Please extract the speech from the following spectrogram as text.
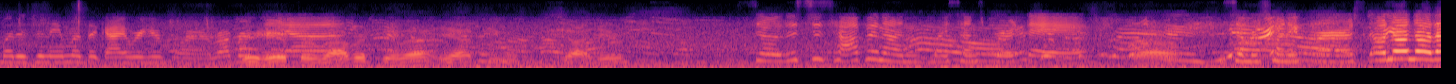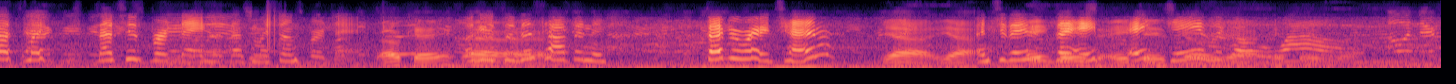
what is the name of the guy we're here for. Robert. We're here for. Robert Villa. Yeah, he was shot here. So this just happened on my son's oh, birthday, Wow. December 21st. Oh no no, that's my that's his birthday. That's my son's birthday. Okay. Okay, so this happened in February 10, Yeah, yeah. and today's eight the days, eighth, eight, eight days, days ago. ago. Yeah, eight wow. days Oh, and there's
